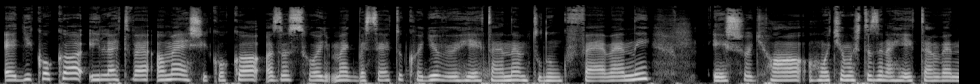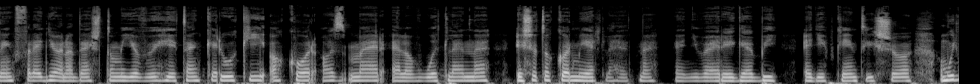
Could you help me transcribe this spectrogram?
egyik oka, illetve a másik oka az az, hogy megbeszéltük, hogy jövő héten nem tudunk felvenni, és hogyha, hogyha most ezen a héten vennénk fel egy olyan adást, ami jövő héten kerül ki, akkor az már elavult lenne, és hát akkor miért lehetne ennyivel régebbi egyébként is. Amúgy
